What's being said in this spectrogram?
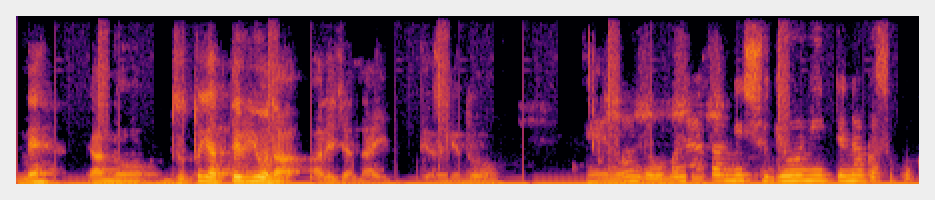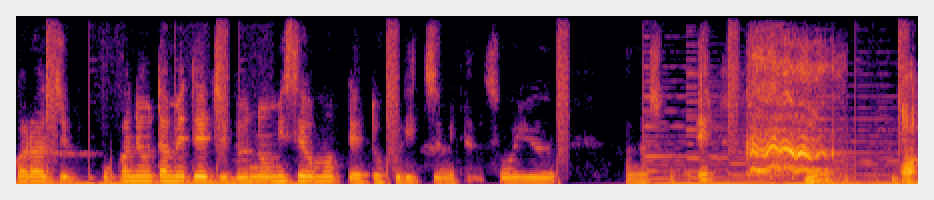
ね、あのずっとやってるようなあれじゃないんですけど、えーなんでお花屋さんに修行に行って、なんかそこからじお金を貯めて自分のお店を持って独立みたいな、そういう話か。と。え、あ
